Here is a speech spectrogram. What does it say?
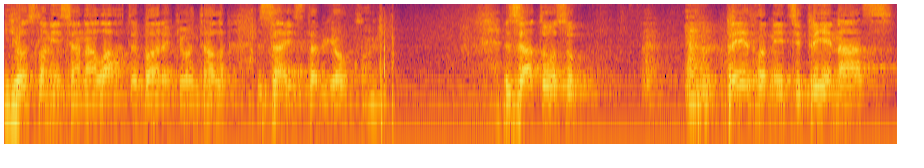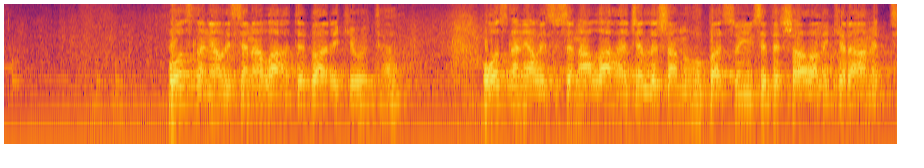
i osloni se na Allah te bareke o ta'ala zaista bi ga uklonio zato su prethodnici prije nas oslanjali se na Allah te bareke o ta'ala Oslanjali su se na Allaha dželle šanuhu pa su im se dešavali kerameti.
